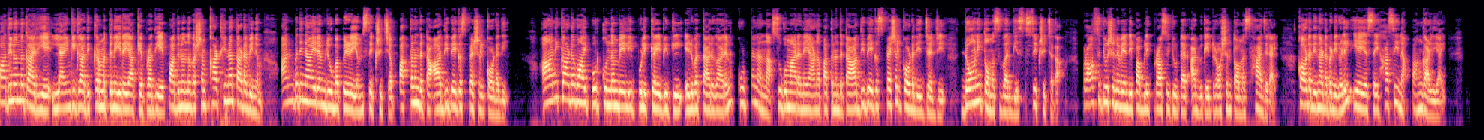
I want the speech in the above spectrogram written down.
പതിനൊന്നുകാരിയെ ലൈംഗിക അതിക്രമത്തിന് ഇരയാക്കിയ പ്രതിയെ പതിനൊന്ന് വർഷം കഠിന തടവിനും അൻപതിനായിരം രൂപ പിഴയും ശിക്ഷിച്ച് പത്തനംതിട്ട അതിവേഗ സ്പെഷ്യൽ കോടതി. ആനിക്കാട് വായ്പൂർ കുന്നംവേലി പുളിക്കൽ വീട്ടിൽ എഴുപത്താറുകാരൻ കുട്ടൻ എന്ന സുകുമാരനെയാണ് പത്തനംതിട്ട അതിവേഗ സ്പെഷ്യൽ കോടതി ജഡ്ജി ഡോണി തോമസ് വർഗീസ് ശിക്ഷിച്ചത്. പ്രോസിക്യൂഷനു വേണ്ടി public prosecutor advocate Roshan Thomas ഹാജരായി. കോടതി നടപടികളിൽ എ എസ് ഐ ഹസീന പങ്കാളിയായി.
